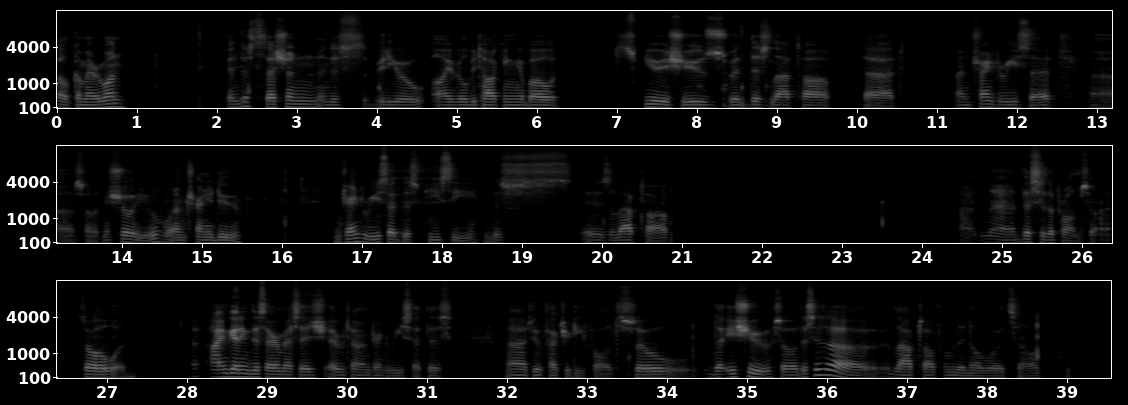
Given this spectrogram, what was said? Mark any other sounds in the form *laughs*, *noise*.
Welcome everyone. In this session, in this video, I will be talking about few issues with this laptop that I'm trying to reset. Uh, so let me show you what I'm trying to do. I'm trying to reset this PC. This is a laptop. Uh, nah, this is the problem. So, so I'm getting this error message every time I'm trying to reset this uh, to factory default. So the issue, so this is a laptop from Lenovo itself.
